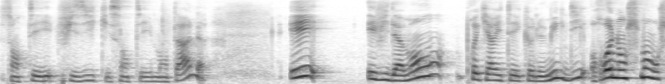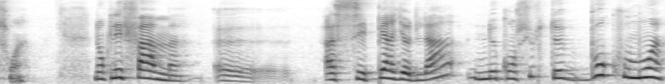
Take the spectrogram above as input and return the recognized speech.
santé physique et santé mentale. Et évidemment, précarité économique dit renoncement aux soins. Donc les femmes, euh, à ces périodes-là, ne consultent beaucoup moins.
